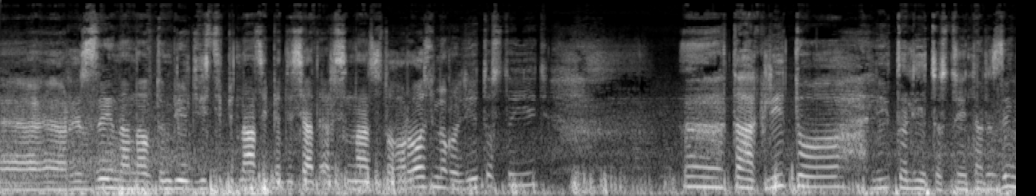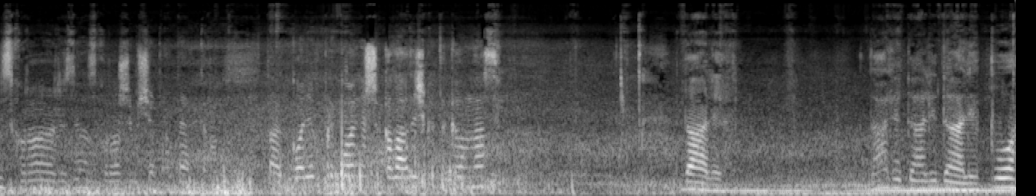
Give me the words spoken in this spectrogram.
е, резина на автомобіль 215-50 R17 розміру, літо стоїть. Е, так, літо, літо, літо стоїть на резині резина з хорошим ще протектором. Так, колір прикольний, шоколадочка така у нас. Далі. Далі, далі, далі. По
